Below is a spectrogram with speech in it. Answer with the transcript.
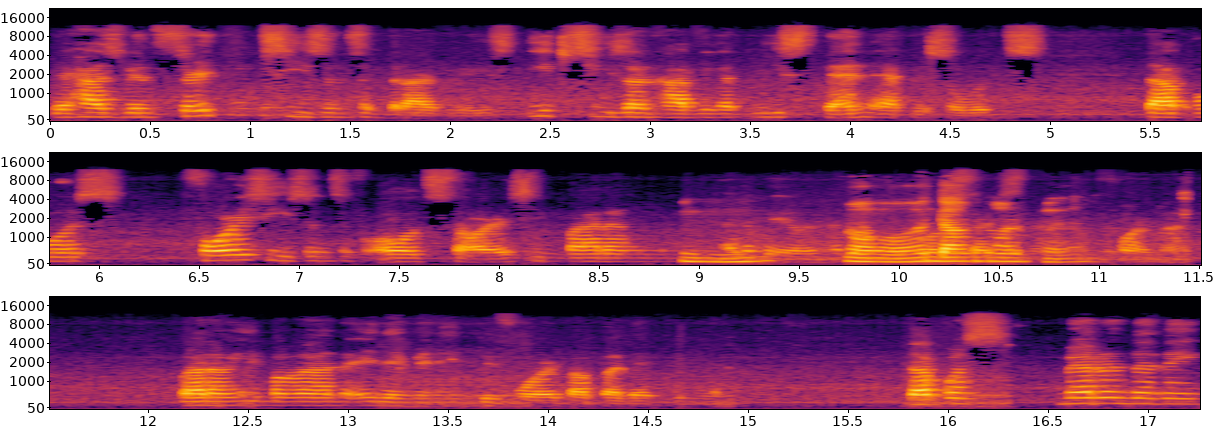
there has been 13 seasons of Drag Race. Each season having at least 10 episodes. Tapos, four seasons of All Stars, yung parang, Mhm. alam mo yun? Ano Oo, ang dami naman na pala. Parang yung mga na-eliminate before, babalik nila. Tapos, meron na ding,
